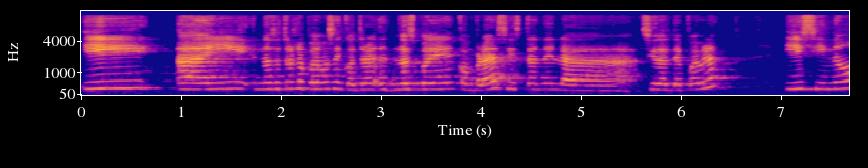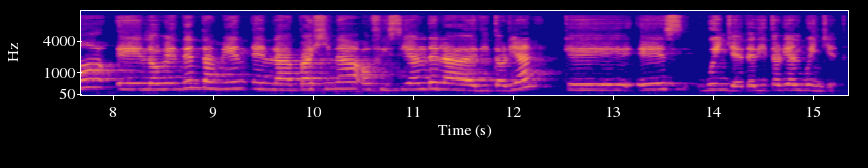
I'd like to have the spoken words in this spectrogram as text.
Y ahí nosotros lo podemos encontrar, los pueden comprar si están en la ciudad de Puebla. Y si no, eh, lo venden también en la página oficial de la editorial, que es Winget, editorial Winget.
